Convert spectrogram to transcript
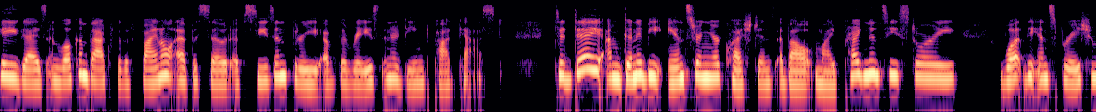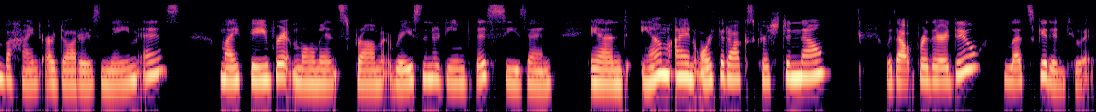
Hey, you guys, and welcome back for the final episode of season three of the Raised and Redeemed podcast. Today, I'm going to be answering your questions about my pregnancy story, what the inspiration behind our daughter's name is, my favorite moments from Raised and Redeemed this season, and am I an Orthodox Christian now? Without further ado, let's get into it.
